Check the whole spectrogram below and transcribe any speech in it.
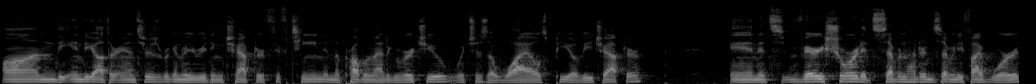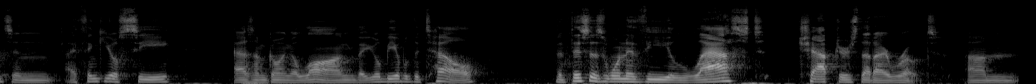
on the Indie Author Answers, we're going to be reading Chapter 15 in The Problematic Virtue, which is a Wiles POV chapter. And it's very short. It's 775 words, and I think you'll see as I'm going along that you'll be able to tell that this is one of the last chapters that I wrote. Um,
